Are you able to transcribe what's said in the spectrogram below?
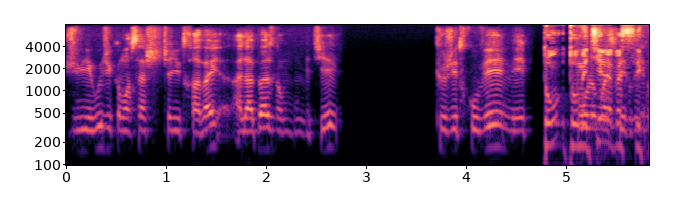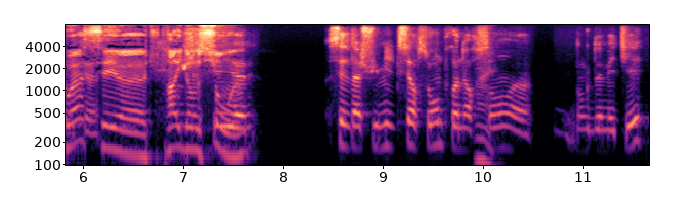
Juillet, août, j'ai commencé à chercher du travail, à la base dans mon métier, que j'ai trouvé, mais... Ton, ton métier à la base, c'est quoi? euh, C'est Tu travailles dans le son, hein c'est ça, je suis mixeur son, preneur son, euh, donc de métier.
